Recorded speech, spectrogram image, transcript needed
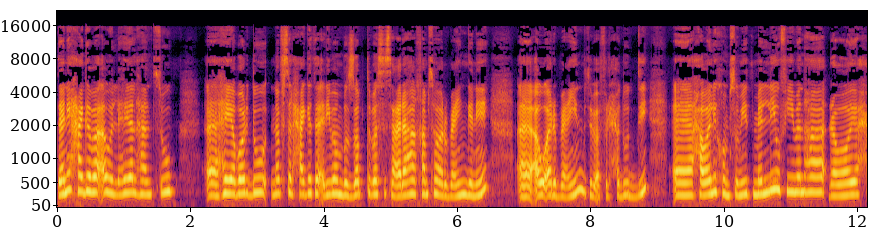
تاني حاجة بقى واللي هي الهاند سوب. هي برضو نفس الحاجة تقريبا بالظبط بس سعرها خمسة وأربعين جنيه آه أو أربعين بتبقى في الحدود دي. آه حوالي خمسمية ملي وفي منها روايح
